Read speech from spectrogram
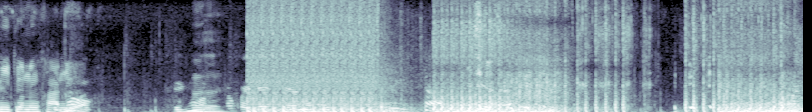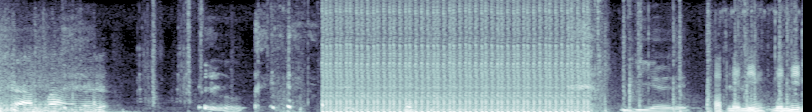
มีตัวหนึ่งคานอยู่ถึงหอกเข้าไปเล่นแทนนะสามเหี้ยมันขาดมากเลย เย้ตัดเลนลินเลนลิน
